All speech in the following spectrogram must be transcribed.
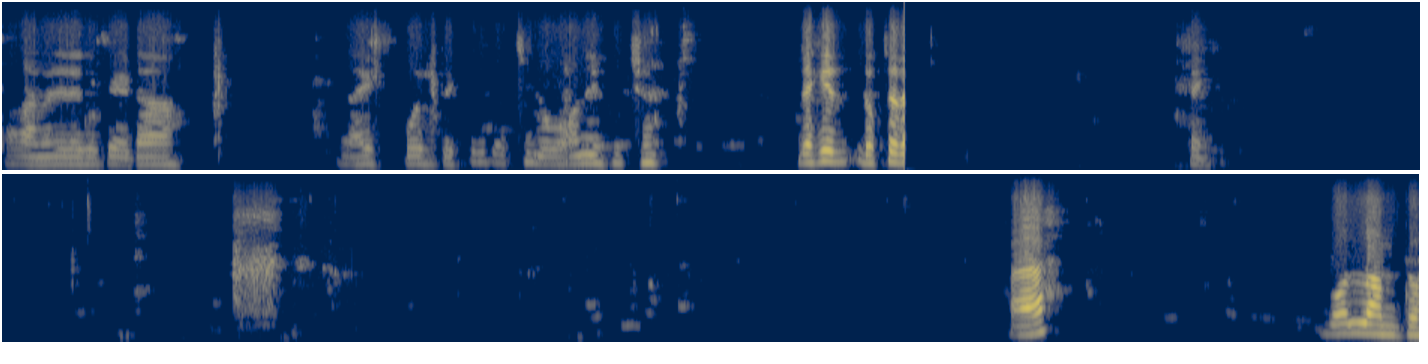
তালা মেরে রেখেছে, এটা লাইট পোস্ট দেখতেই পাচ্ছেন। অনেক উঁচু দেখি ডক্টর থ্যাংক ইউ হ্যাঁ? বললাম তো।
